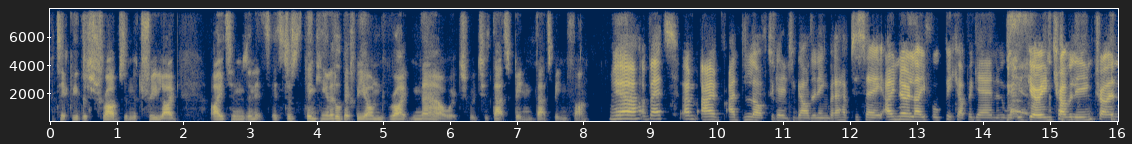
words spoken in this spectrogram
particularly the shrubs and the tree-like items, and it's it's just thinking a little bit beyond right now, which which is that's been that's been fun. Yeah, I bet. Um, I I'd love to get into gardening, but I have to say, I know life will pick up again, and we'll be going traveling, trying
